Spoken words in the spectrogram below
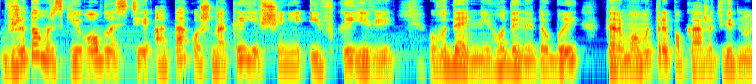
В Житомирській області, а також на Київщині і в Києві в денні години доби термометри покажуть від 0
